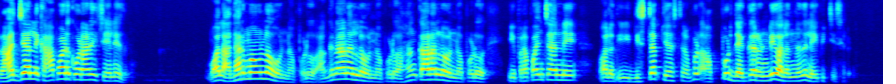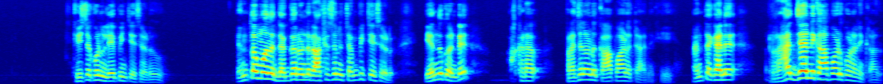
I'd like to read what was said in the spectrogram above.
రాజ్యాల్ని కాపాడుకోవడానికి చేయలేదు. వాళ్ళు అధర్మంలో ఉన్నప్పుడు అజ్ఞానంలో ఉన్నప్పుడు అహంకారంలో ఉన్నప్పుడు ఈ ప్రపంచాన్ని వాళ్ళు డిస్టర్బ్ చేస్తున్నప్పుడు అప్పుడు దగ్గరుండి వాళ్ళందరినీ లేపించేశాడు కీచకుడిని లేపించేశాడు. ఎంతోమంది దగ్గరుండి రాక్షసుని చంపించేశాడు ఎందుకంటే అక్కడ ప్రజలను కాపాడటానికి అంతేగాని రాజ్యాన్ని కాపాడుకోవడానికి కాదు.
